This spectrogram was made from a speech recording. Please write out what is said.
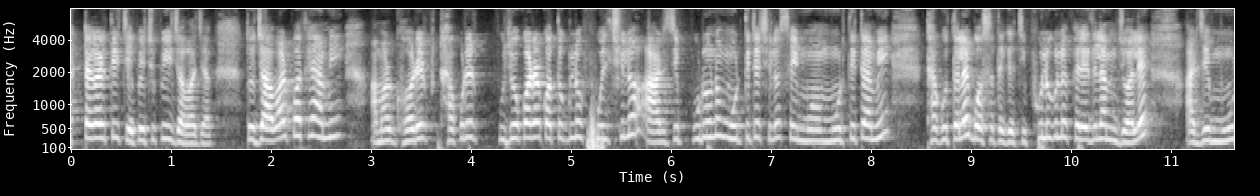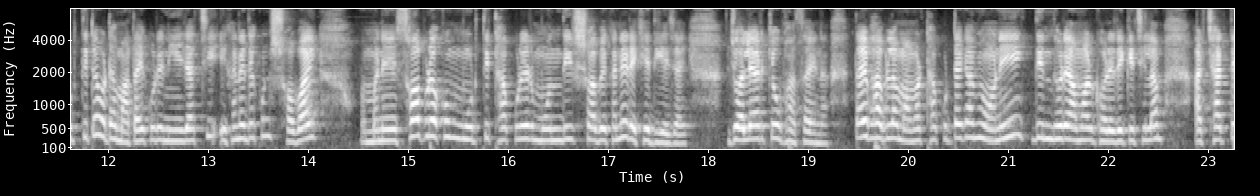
একটা গাড়িতেই চেপে চুপেই যাওয়া যাক। তো যাওয়ার পথে আমি আমার ঘরের ঠাকুরের পুজো করার কতগুলো ফুল ছিল আর যে পুরনো মূর্তিটা ছিল সেই মূর্তিটা আমি ঠাকুরতলায় বসাতে গেছি। ফুলগুলো ফেলে দিলাম জলে আর যে মূর্তিটা ওটা মাথায় করে নিয়ে যাচ্ছি। এখানে দেখুন সবাই মানে সব রকম মূর্তি ঠাকুরের মন্দির সব এখানে রেখে দিয়ে যায়। জলে আর কেউ ভাসায় না। তাই ভাবলাম আমার ঠাকুরটাকে আমি অনেক দিন ধরে আমার ঘরে রেখেছিলাম আর ছাড়তে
